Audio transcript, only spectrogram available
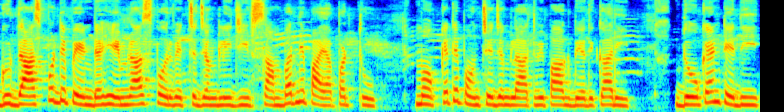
ਗੁਰਦਾਸਪੁਰ ਦੇ ਪਿੰਡ ਹੇਮਰਾਜਪੁਰ ਵਿੱਚ ਜੰਗਲੀ ਜੀਵ ਸਾਂਭਰ ਨੇ ਪਾਇਆ ਪੜਥੂ ਮੌਕੇ ਤੇ ਪਹੁੰਚੇ ਜੰਗਲਾਤ ਵਿਭਾਗ ਦੇ ਅਧਿਕਾਰੀ। 2 ਘੰਟੇ ਦੀ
